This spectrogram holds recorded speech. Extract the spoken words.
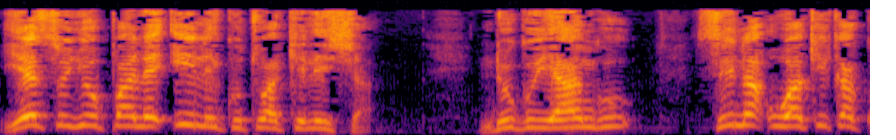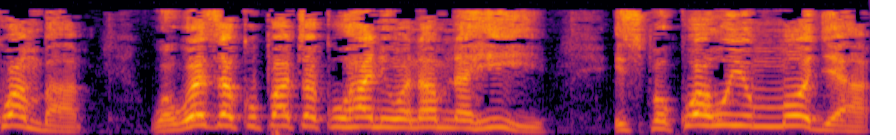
yesu yu pale ili kutuwakilisha. Ndugu yangu sina uhakika kwamba waweza kupata kuhani wa namna hii isipokuwa huyu mmoja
